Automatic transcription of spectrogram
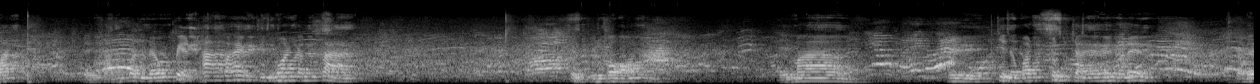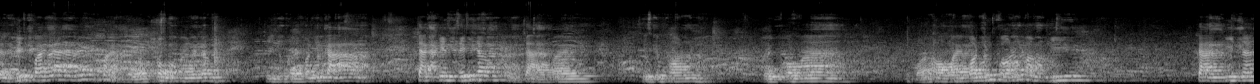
วัดเด็กสันบอลแล้วเปลี่ยนทางมาให้สิทธิพรกันศาสตร์สิทธิพรเห็นมาที่จิตวัฒน์สุดใจให้มาเล่นจะเล่นพลิกไปได้ไหมไม่โดนส่งมาเลยครับสิทธิพรกันกาจากกินสิงห์ครับจ่ายไป สิทธิพรปลูกเข้ามาบอลออกไปบอลทุกบอลระหว่างทีมการกินนะ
